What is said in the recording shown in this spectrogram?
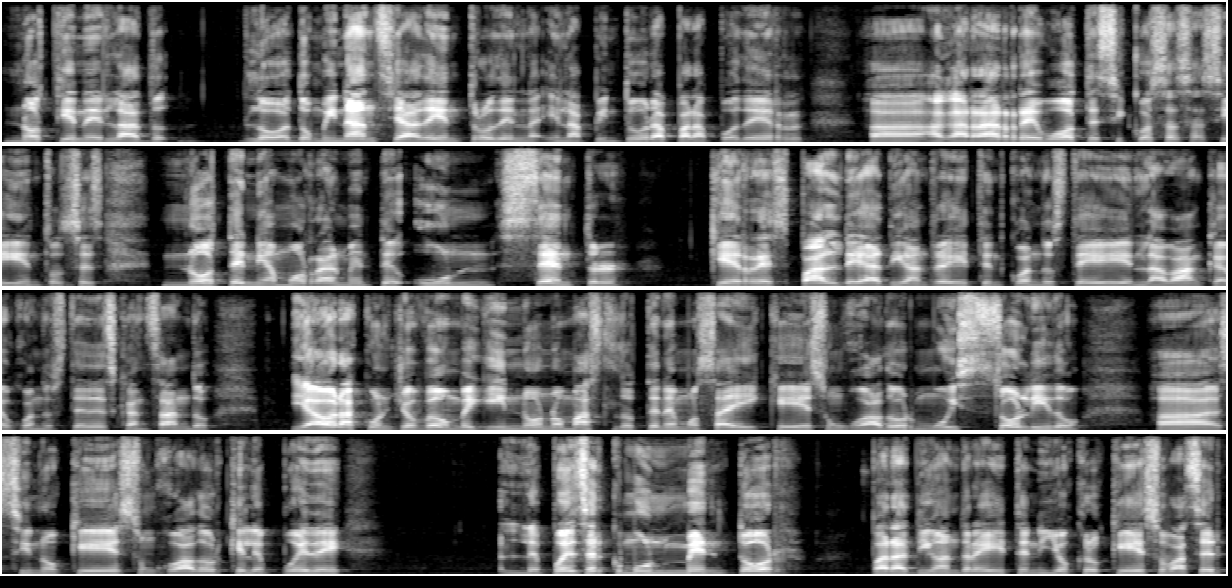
no tiene la, do- la dominancia adentro de en la pintura para poder ah, agarrar rebotes y cosas así. Entonces no teníamos realmente un center que respalde a DeAndre Ayton cuando esté en la banca o cuando esté descansando. Y ahora con Jovel McGee no nomás lo tenemos ahí que es un jugador muy sólido, sino que es un jugador que le puede, le puede ser como un mentor para DeAndre Ayton y yo creo que eso va a hacer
